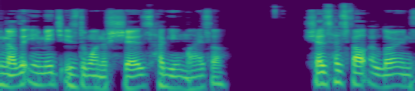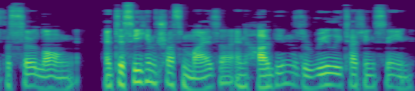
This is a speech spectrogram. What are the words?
Another image is the one of Shez hugging Misa. Shez has felt alone for so long, and to see him trust Misa and hug him was a really touching scene.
